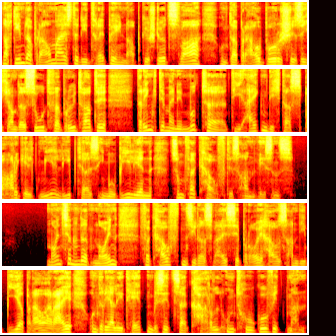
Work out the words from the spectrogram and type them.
Nachdem der Braumeister die Treppe hinabgestürzt war und der Braubursche sich an der Sud verbrüht hatte, drängte meine Mutter, die eigentlich das Bargeld mehr liebte als Immobilien, zum Verkauf des Anwesens. 1909 verkauften sie das Weiße Bräuhaus an die Bierbrauerei und Realitätenbesitzer Karl und Hugo Wittmann.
